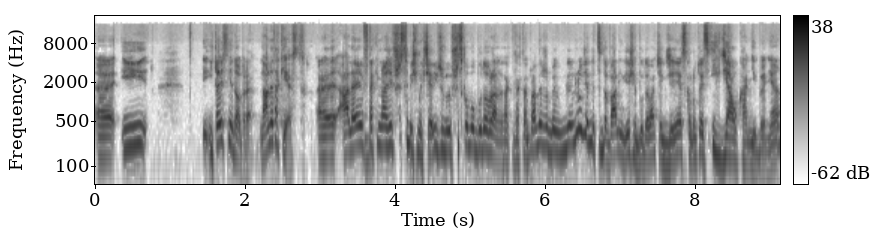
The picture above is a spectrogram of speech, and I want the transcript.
e, I i to jest niedobre, no ale tak jest. E, ale w takim razie wszyscy byśmy chcieli, żeby wszystko było budowlane, tak, tak naprawdę, żeby ludzie decydowali, gdzie się budować, a gdzie nie, skoro to jest ich działka niby, nie?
